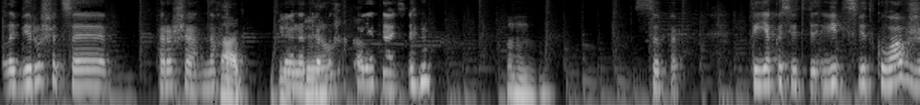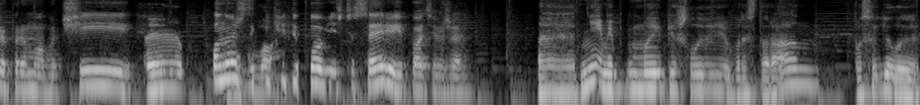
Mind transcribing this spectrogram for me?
Але біруша це хороша Так, находка. треба бірушка. пам'ятати. Мгм. Супер. Ти якось від, відсвяткував вже перемогу? Чи Е, плануєш закінчити повністю серію і потім вже? Е, ні, ми, ми пішли в ресторан, посиділи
